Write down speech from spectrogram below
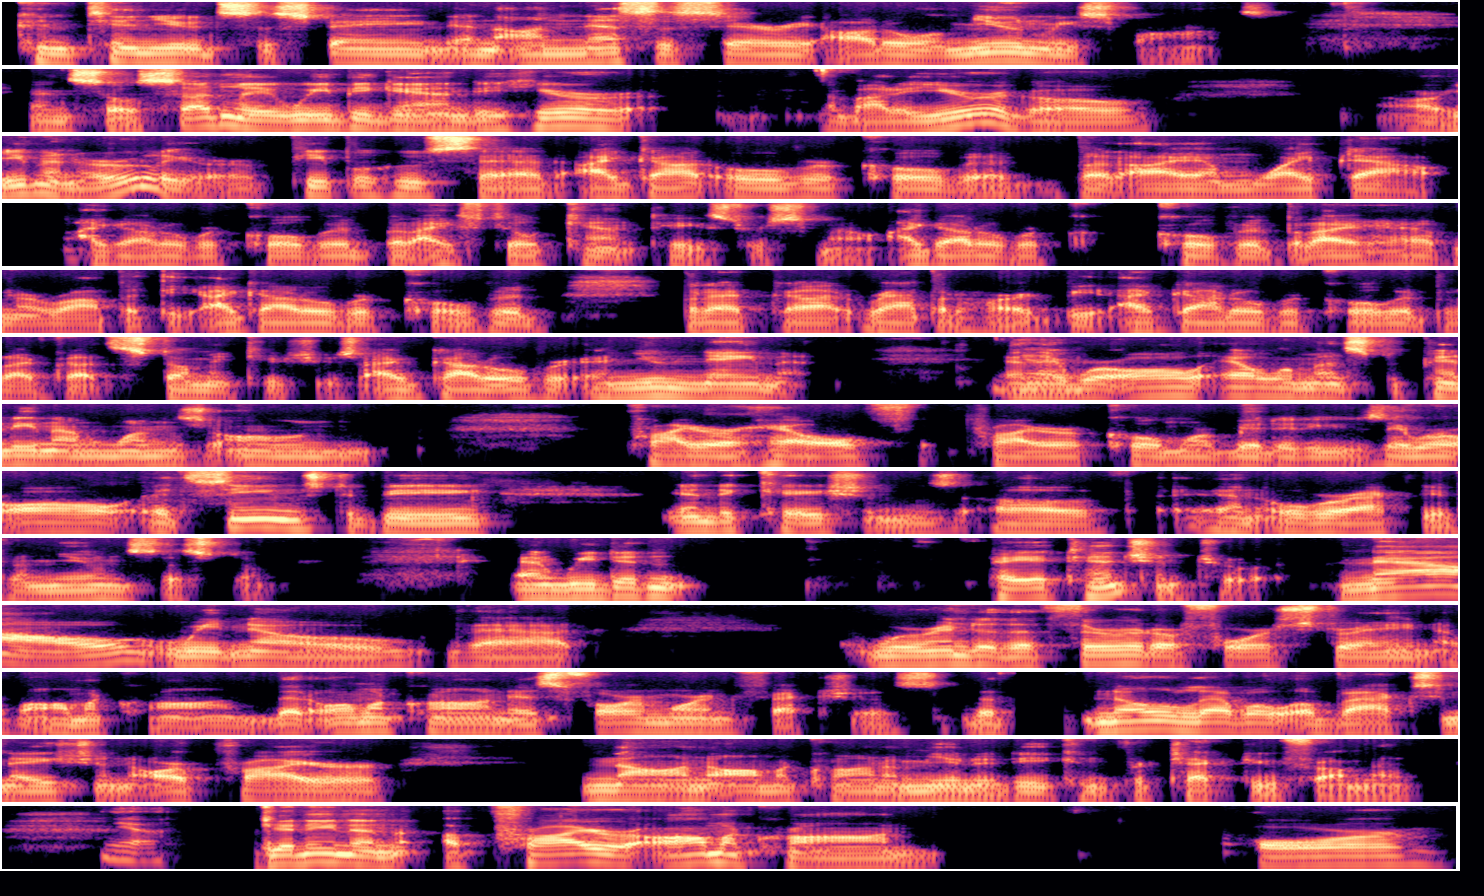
continued, sustained, and unnecessary autoimmune response. And so suddenly we began to hear about a year ago, or even earlier, people who said, I got over COVID, but I am wiped out. I got over COVID, but I still can't taste or smell. I got over COVID, but I have neuropathy. I got over COVID, but I've got rapid heartbeat. I've got over COVID, but I've got stomach issues. I've got over, and you name it. And yeah. they were all elements depending on one's own prior health, prior comorbidities. They were all, it seems to be indications of an overactive immune system. And we didn't pay attention to it. Now we know that we're into the third or fourth strain of Omicron, that Omicron is far more infectious, that no level of vaccination or prior non Omicron immunity can protect you from it. Yeah. Getting an, a prior Omicron or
